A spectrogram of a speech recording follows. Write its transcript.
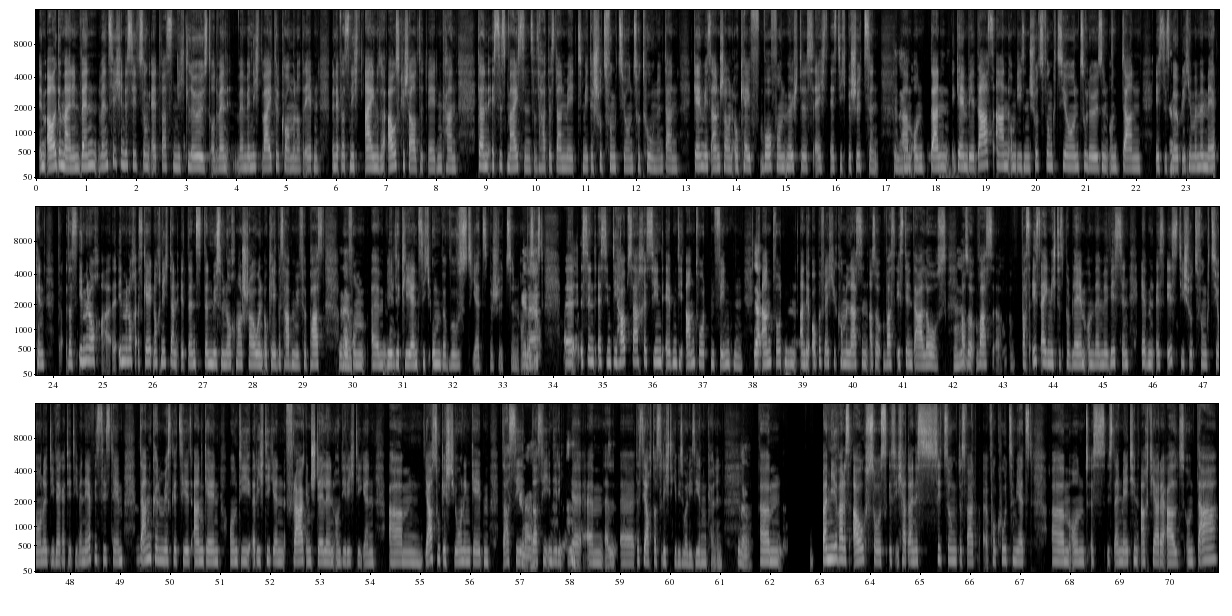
im Allgemeinen, wenn, wenn sich in der Sitzung etwas nicht löst oder wenn, wenn wir nicht weiterkommen oder eben wenn etwas nicht ein- oder ausgeschaltet werden kann, dann ist es meistens, das hat es dann mit, mit der Schutzfunktion zu tun. Und dann gehen wir es anschauen, okay, wovon möchte es, echt, es sich beschützen? Genau. Ähm, und dann gehen wir das an, um diesen Schutzfunktion zu lösen und dann ist es ja. möglich. Und wenn wir merken, dass immer noch, äh, immer noch, es geht noch nicht, dann, dann, dann müssen wir nochmal schauen, okay, was haben wir verpasst? Genau wovon ähm, will der Klient sich unbewusst jetzt beschützen. Und genau. das ist, äh, es, sind, es sind die Hauptsache sind eben die Antworten finden, ja. die Antworten an die Oberfläche kommen lassen. Also was ist denn da los? Mhm. Also was, was ist eigentlich das Problem? Und wenn wir wissen, eben es ist die Schutzfunktion, die vegetative Nervensystem, mhm. dann können wir es gezielt angehen und die richtigen Fragen stellen und die richtigen ähm, ja, Suggestionen geben, dass sie, genau. dass sie in die richtige, ähm, äh, dass sie auch das Richtige visualisieren können. Genau. Ähm, bei mir war es auch so, ich hatte eine Sitzung, das war äh, vor kurzem jetzt, ähm, und es ist ein Mädchen, acht Jahre alt, und da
